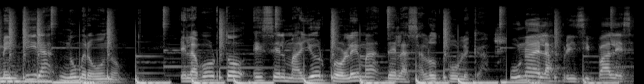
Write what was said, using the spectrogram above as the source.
Mentira número 1. El aborto es el mayor problema de la salud pública. Una de las principales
